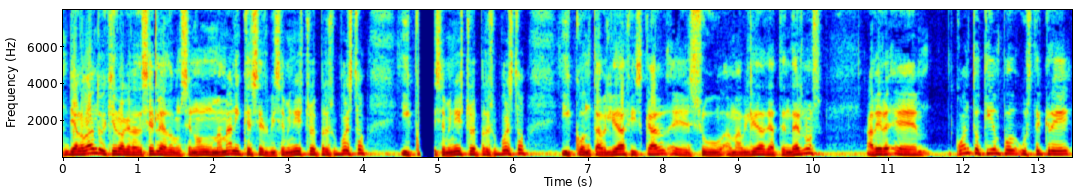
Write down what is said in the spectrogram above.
dialogando y quiero agradecerle a don Zenón Mamani, que es el viceministro de Presupuesto y viceministro de Presupuesto y Contabilidad Fiscal, eh, su amabilidad de atendernos. A ver, eh, ¿cuánto tiempo usted cree,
